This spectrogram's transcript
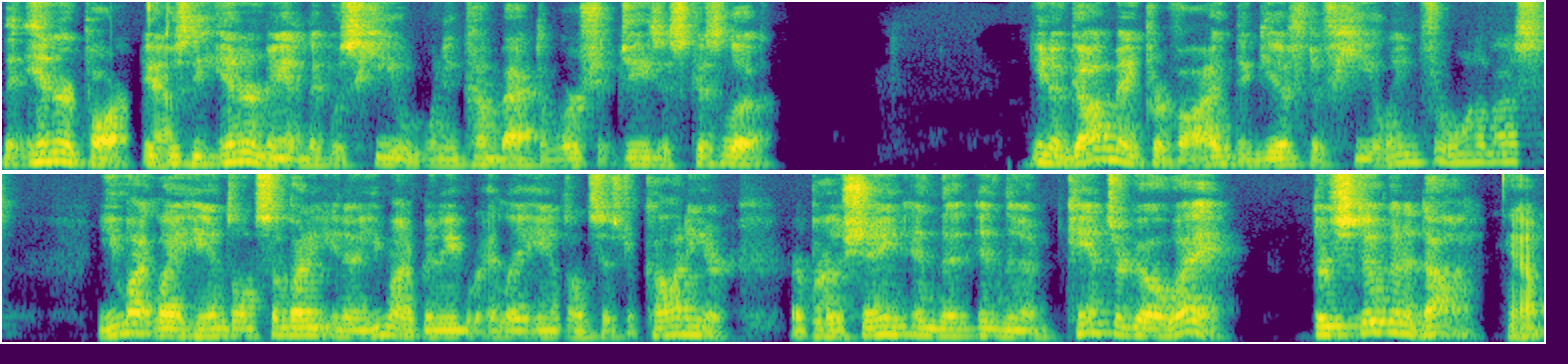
The inner part. It Yeah. was the inner man that was healed when he come back to worship Jesus. Because look, you know, God may provide the gift of healing for one of us. You might lay hands on somebody, you know, you might have been able to lay hands on Sister Connie or, or Brother Shane, and the and the cancer go away. They're still gonna die. Yeah.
